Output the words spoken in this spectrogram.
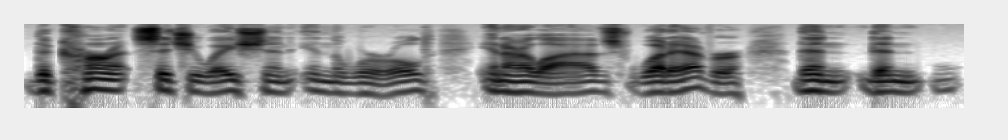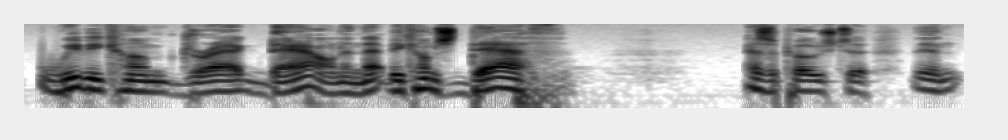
the current situation in the world, in our lives, whatever, then then we become dragged down, and that becomes death, as opposed to then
